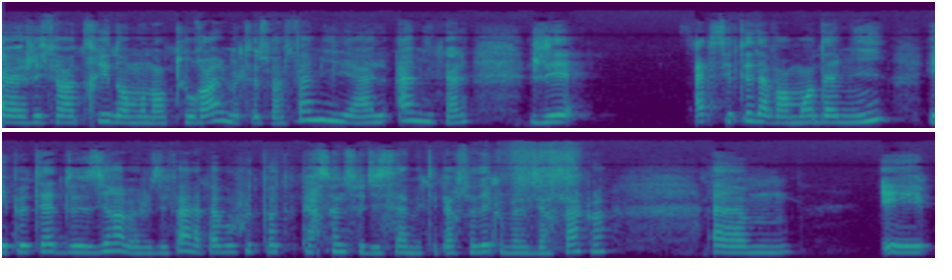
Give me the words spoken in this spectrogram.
Euh, j'ai fait un tri dans mon entourage, mais que ce soit familial, amical. J'ai accepter d'avoir moins d'amis et peut-être de se dire ah bah Josepha elle a pas beaucoup de potes. Personne se dit ça mais t'es persuadée qu'on va se dire ça quoi. Euh, et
